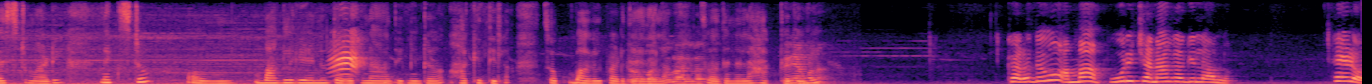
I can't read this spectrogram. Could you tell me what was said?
ರೆಸ್ಟ್ ಮಾಡಿ. ನೆಕ್ಸ್ಟು ಬಾಗಿಲಿಗೆ ಏನು ತೋರಣ ಅದನ್ನಿಂದ ಹಾಕಿದ್ದಿಲ್ಲ. ಸೊ ಬಾಗಿಲು ಪಡೆದೇ ಇದೆಲ್ಲ ಸೊ ಅದನ್ನೆಲ್ಲ ಹಾಕ್ತಿದ್ದೀವಿ ಕರೆದು, ಅಮ್ಮ, ಪೂರಿ ಚೆನ್ನಾಗಾಗಿಲ್ಲ ಅವನು ಹೇಳು.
